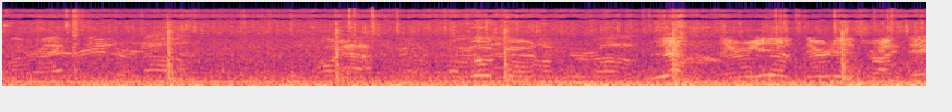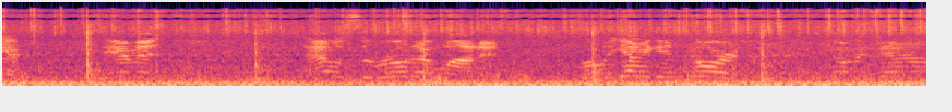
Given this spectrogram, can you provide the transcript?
Am I right, Reed, or not? Oh, yeah. Go good. Yeah. There he is. There it is, right there. Damn it. That was the road I wanted. But we gotta get north. Coming down.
